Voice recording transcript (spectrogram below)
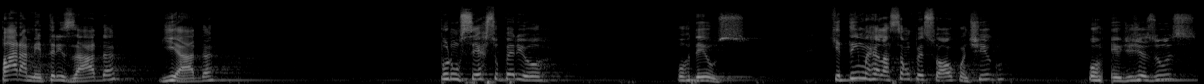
parametrizada, guiada por um ser superior, por Deus, que tem uma relação pessoal contigo, por meio de Jesus,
